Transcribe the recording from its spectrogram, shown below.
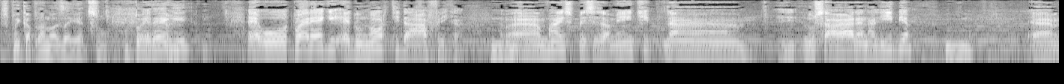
Explica para nós aí, Edson. O Tuareg. É, o Tuareg é do norte da África, Ah, mais precisamente na, no Saara, na Líbia. Ah,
